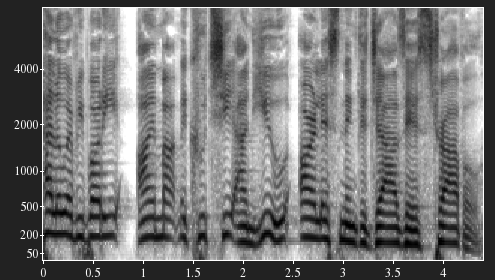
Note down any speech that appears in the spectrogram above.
Hello, everybody. I'm Matt Micucci, and you are listening to Jazz is Travel.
